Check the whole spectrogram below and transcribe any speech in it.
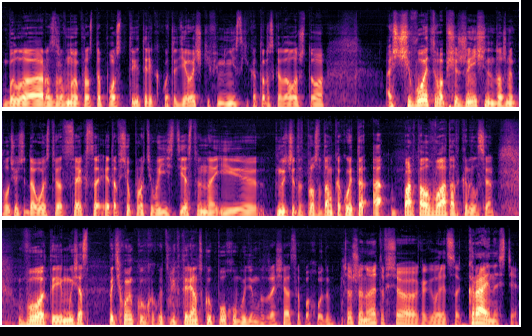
был разрывной просто пост в Твиттере какой-то девочки, феминистки, которая сказала, что а с чего это вообще женщины должны получать удовольствие от секса? Это все противоестественно, и, ну, что-то просто там какой-то а, портал в ад открылся. Вот, и мы сейчас потихоньку в какую-то викторианскую эпоху будем возвращаться, походу. Слушай, ну это все, как говорится, крайности.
